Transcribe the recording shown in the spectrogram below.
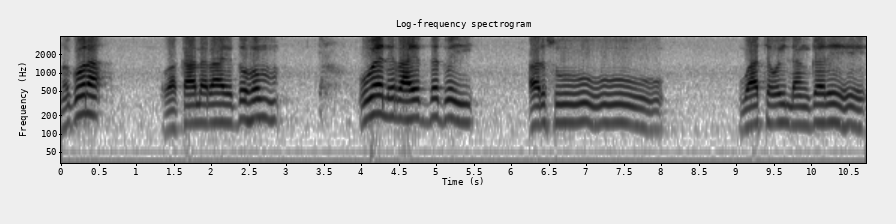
نو ګوره وقال رائدهم ویل رائد د دوی ارسو واچوي لنګره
